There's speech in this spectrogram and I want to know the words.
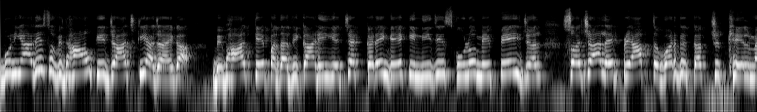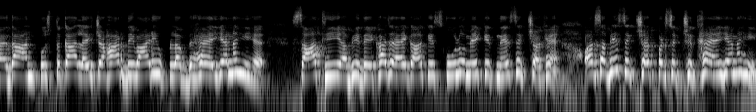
बुनियादी सुविधाओं की जाँच किया जाएगा। विभाग के पदाधिकारी ये चेक करेंगे कि निजी स्कूलों में पेयजल शौचालय पर्याप्त वर्ग कक्ष, खेल मैदान, पुस्तकालय चहार दीवारी उपलब्ध है या नहीं है। साथ ही अभी देखा जाएगा कि स्कूलों में कितने शिक्षक हैं और सभी शिक्षक प्रशिक्षित हैं या नहीं।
